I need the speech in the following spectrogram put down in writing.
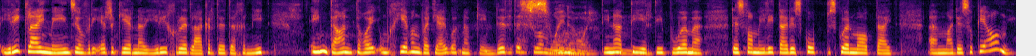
hierdie klein mense om vir die eerste keer nou hierdie groot lekkerte te geniet en dan daai omgewing wat jy ook nou ken dit, Dit is so mooi daar. die natuur die bome dis familietyd dis kop skoonmaaktyd um, maar dis ook nie al nie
